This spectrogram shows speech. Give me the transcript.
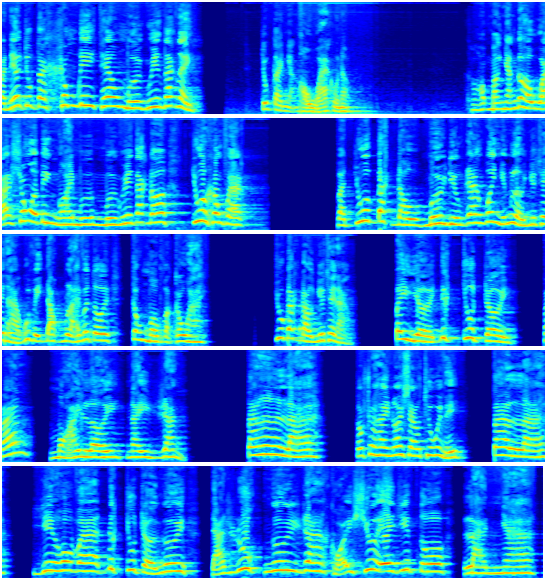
Và nếu chúng ta không đi theo 10 nguyên tắc này chúng ta nhận hậu quả của nó. Mà nhận cái hậu quả sống ở bên ngoài 10, 10 nguyên tắc đó Chúa không phạt. Và Chúa bắt đầu 10 điều răn với những lời như thế nào? Quý vị đọc lại với tôi câu 1 và câu 2. Chúa bắt đầu như thế nào? Bây giờ Đức Chúa Trời phán mọi lời này rằng, ta là câu số 2 nói sao, thưa quý vị? Ta là Jehovah Đức Chúa Trời ngươi đã rút ngươi ra khỏi xứ Egypto là nhà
